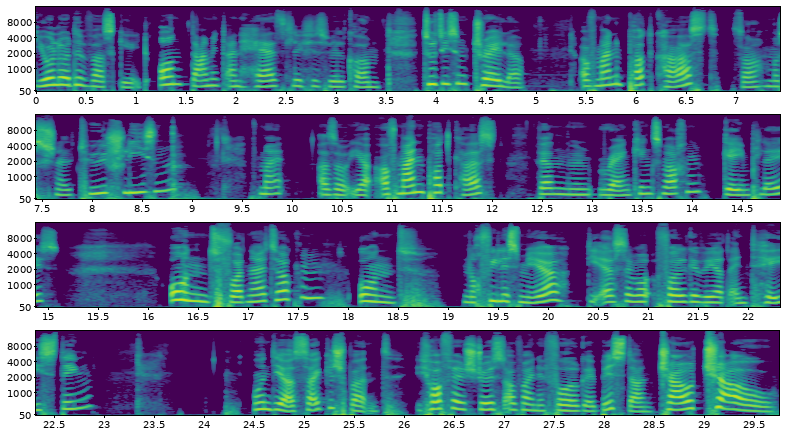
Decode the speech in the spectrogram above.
Jo Leute, was geht? Und damit ein herzliches Willkommen zu diesem Trailer. Auf meinem Podcast, so, muss schnell Tür schließen. Mein, also ja, auf meinem Podcast werden wir Rankings machen, Gameplays und Fortnite zocken und noch vieles mehr. Die erste Folge wird ein Tasting. Und ja, seid gespannt. Ich hoffe, ihr stößt auf eine Folge. Bis dann. Ciao, ciao.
